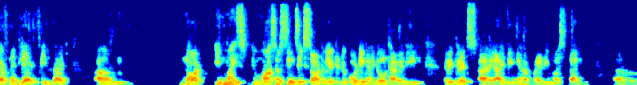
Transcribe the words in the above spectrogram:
Definitely, I feel that um, not in my master since it's not related to coding, I don't have any regrets. I, I think I have pretty much done uh,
